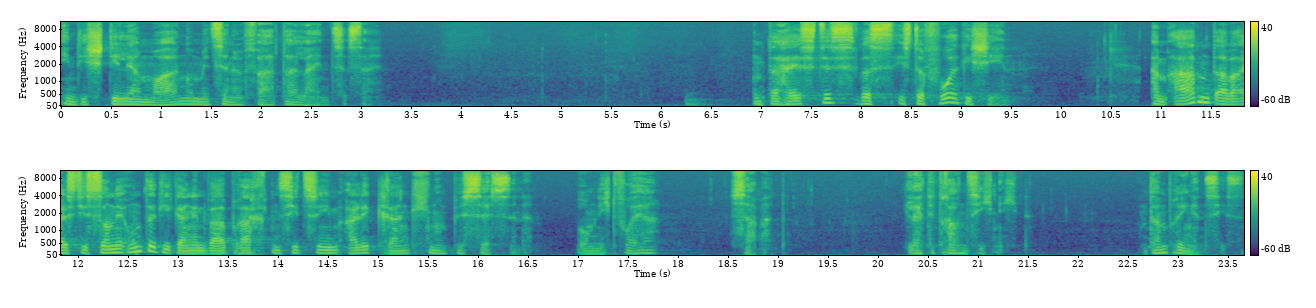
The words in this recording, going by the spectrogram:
in die Stille am Morgen, um mit seinem Vater allein zu sein. Und da heißt es, was ist davor geschehen? Am Abend aber, als die Sonne untergegangen war, brachten sie zu ihm alle Kranken und Besessenen. Warum nicht vorher? Sabbat. Die Leute trauen sich nicht. Und dann bringen sie es.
